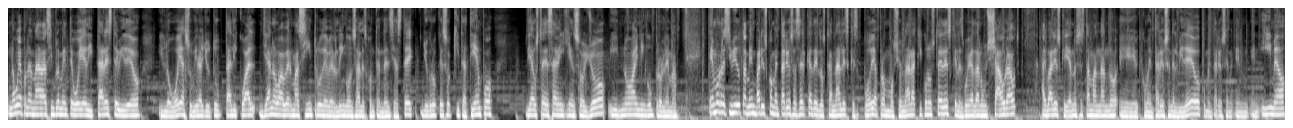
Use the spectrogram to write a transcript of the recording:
no voy a poner nada, simplemente voy a editar este video y lo voy a subir a YouTube tal y cual. Ya no va a haber más intro de Berlín González con Tendencias Tech. Yo creo que eso quita tiempo. Ya ustedes saben quién soy yo y no hay ningún problema. Hemos recibido también varios comentarios acerca de los canales que podía promocionar aquí con ustedes, que les voy a dar un shout out. Hay varios que ya nos están mandando eh, comentarios en el video, comentarios en, email.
